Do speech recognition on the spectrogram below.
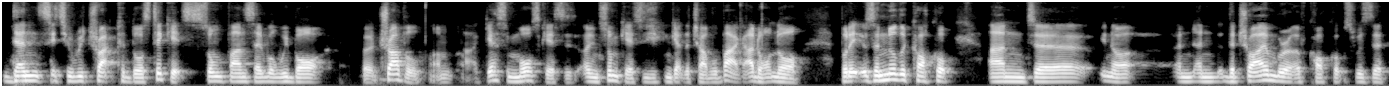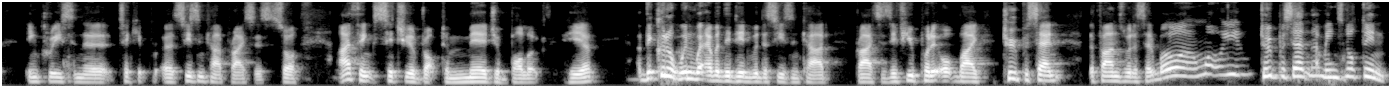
Then City retracted those tickets. Some fans said, "Well, we bought uh, travel." Um, I guess in most cases, in some cases, you can get the travel back. I don't know, but it was another cock up, and uh, you know, and and the triumvirate of cock ups was the increase in the ticket uh, season card prices. So I think City have dropped a major bollock here. They couldn't win whatever they did with the season card prices. If you put it up by 2%, the fans would have said, well, what, 2%, that means nothing.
